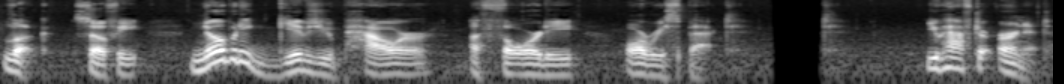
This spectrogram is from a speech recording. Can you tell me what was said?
Look, Sophie, nobody gives you power, authority, or respect. You have to earn it.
